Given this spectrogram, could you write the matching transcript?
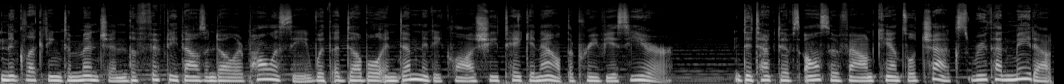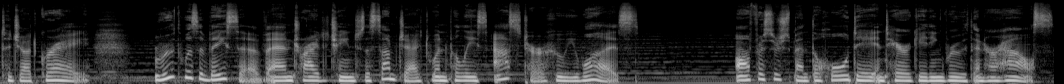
neglecting to mention the $50,000 policy with a double indemnity clause she'd taken out the previous year. Detectives also found canceled checks Ruth had made out to Judd Gray. Ruth was evasive and tried to change the subject when police asked her who he was. Officers spent the whole day interrogating Ruth in her house.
